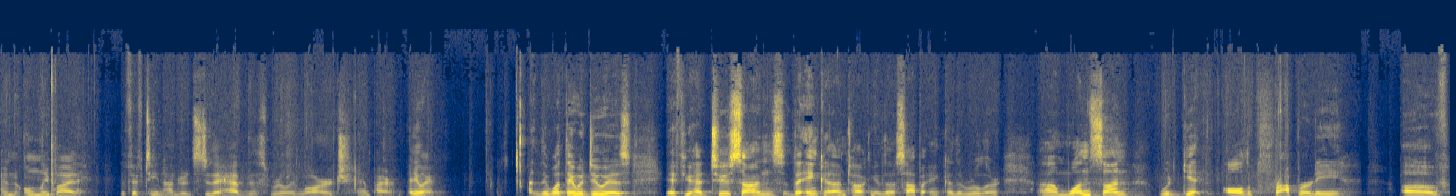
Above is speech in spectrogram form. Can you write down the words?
and only by the 1500s do they have this really large empire. Anyway, what they would do is, if you had two sons, the Inca, I'm talking the Sapa Inca, the ruler, um, one son would get all the property of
